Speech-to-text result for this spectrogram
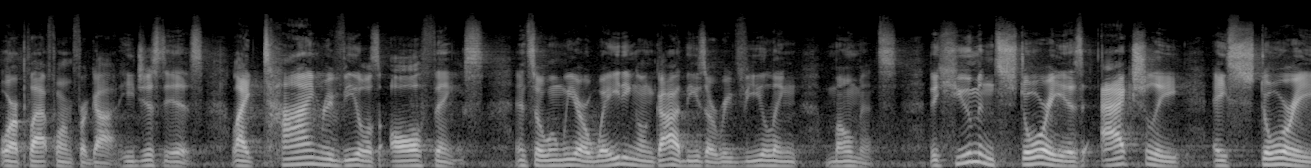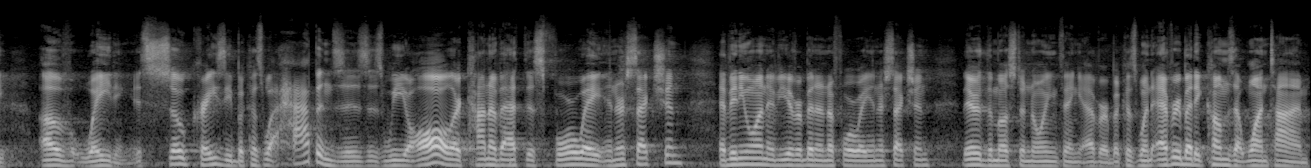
or a platform for God. He just is. Like, time reveals all things. And so, when we are waiting on God, these are revealing moments. The human story is actually a story of waiting. It's so crazy because what happens is is we all are kind of at this four-way intersection. Have anyone have you ever been in a four-way intersection? they're the most annoying thing ever because when everybody comes at one time,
